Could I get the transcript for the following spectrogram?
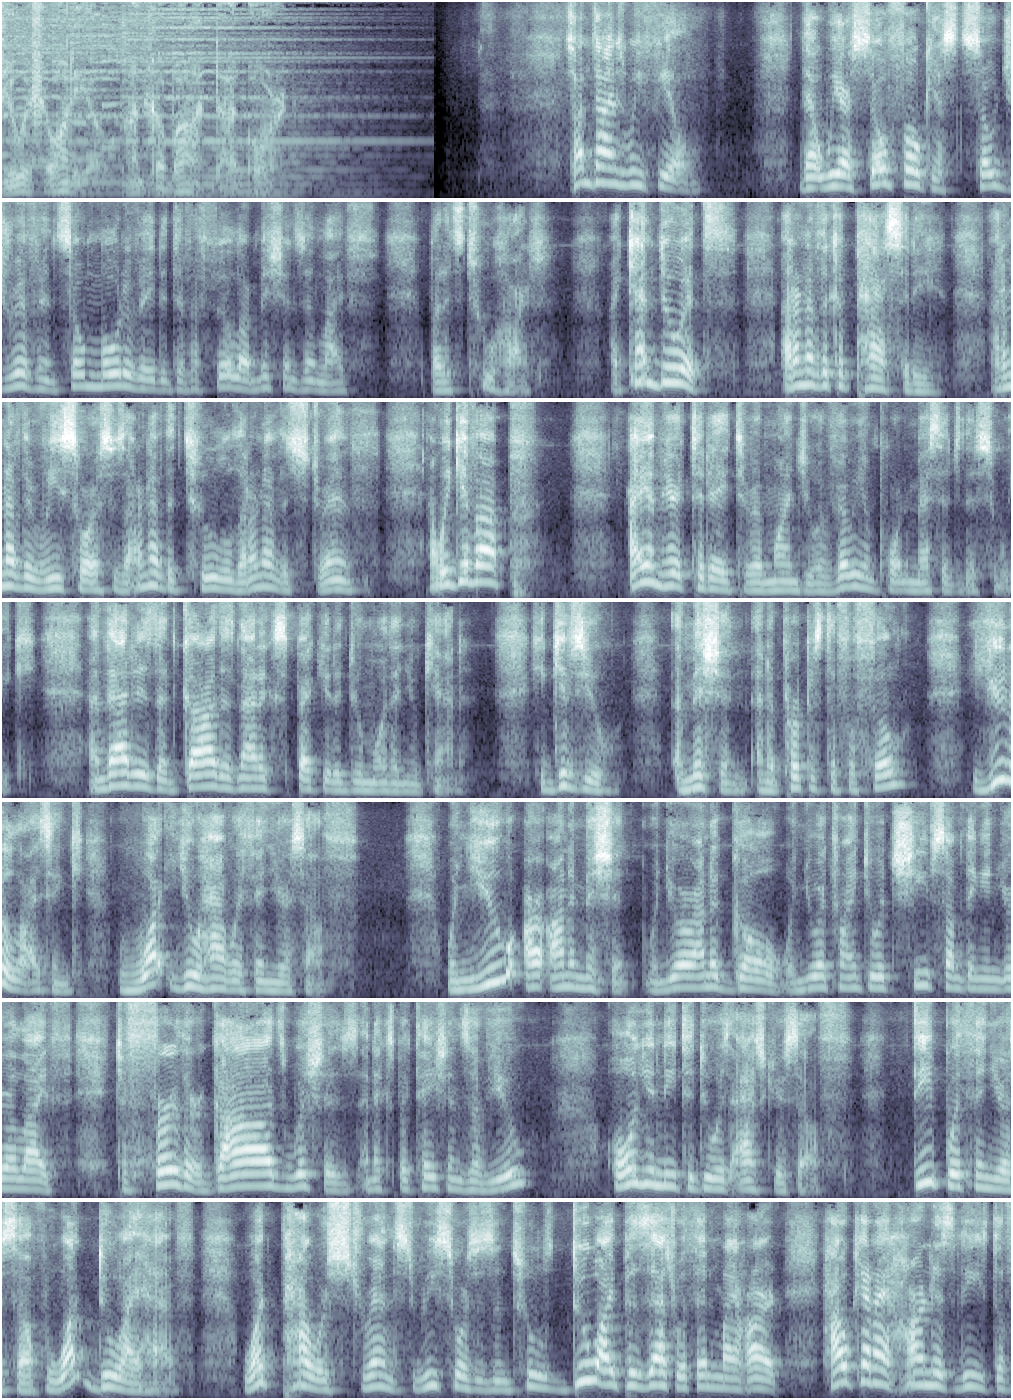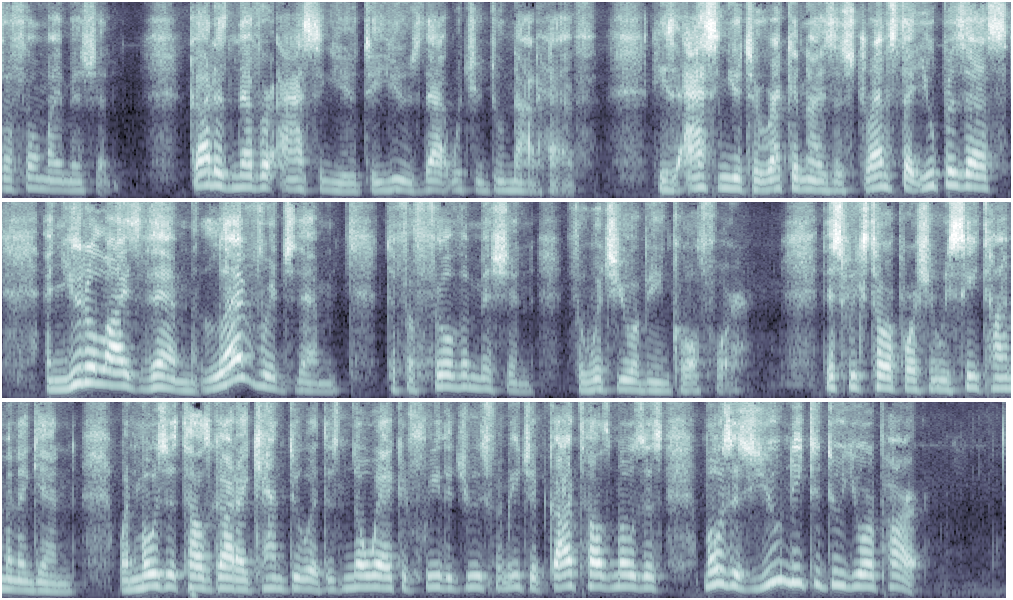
Jewish audio on Chabad.org. Sometimes we feel that we are so focused, so driven, so motivated to fulfill our missions in life, but it's too hard. I can't do it. I don't have the capacity. I don't have the resources. I don't have the tools. I don't have the strength. And we give up. I am here today to remind you a very important message this week, and that is that God does not expect you to do more than you can. He gives you a mission and a purpose to fulfill, utilizing what you have within yourself. When you are on a mission, when you are on a goal, when you are trying to achieve something in your life to further God's wishes and expectations of you, all you need to do is ask yourself, deep within yourself, what do I have? What power, strengths, resources, and tools do I possess within my heart? How can I harness these to fulfill my mission? God is never asking you to use that which you do not have. He's asking you to recognize the strengths that you possess and utilize them, leverage them to fulfill the mission for which you are being called for. This week's Torah portion, we see time and again when Moses tells God, I can't do it. There's no way I could free the Jews from Egypt. God tells Moses, Moses, you need to do your part.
